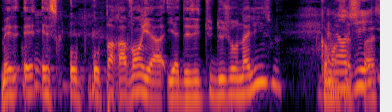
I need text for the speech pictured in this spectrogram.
Mais est-ce qu'auparavant, il y a, il y a des études de journalisme? Comment Alors, ça se passe?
